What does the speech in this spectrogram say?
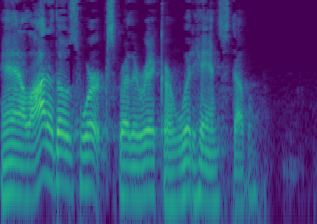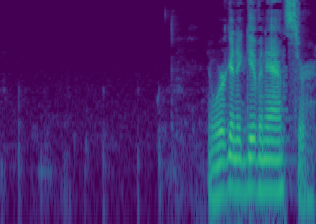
And a lot of those works, Brother Rick, are wood, hay, and stubble. And we're going to give an answer.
